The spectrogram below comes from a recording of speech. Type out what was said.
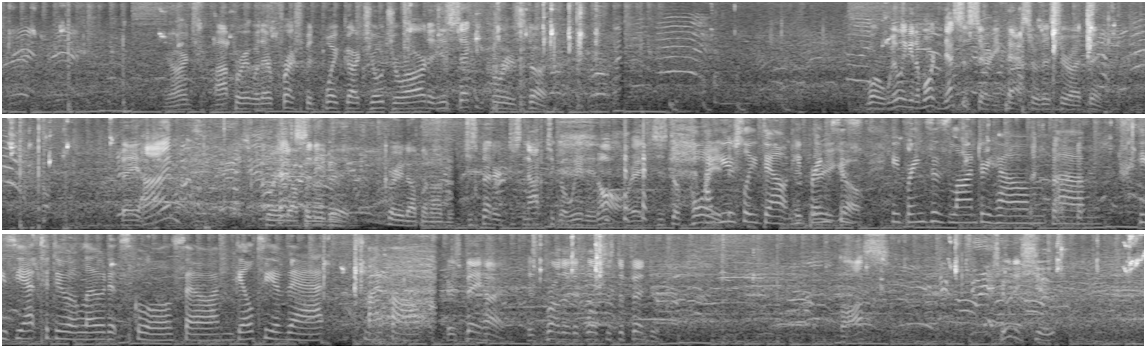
The Orange operate with their freshman point guard Joe Girard in his second career start. More willing and a more necessary passer this year, I think. Boeheim. Great up and under. Up and under. Just better just not to go in at all, right? Just avoid. I usually don't. He brings his he brings his laundry home. Um, he's yet to do a load at school, so I'm guilty of that. It's my fault. Here's Boeheim, his brother, the closest defender. Boss, two to shoot.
